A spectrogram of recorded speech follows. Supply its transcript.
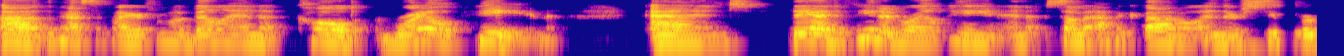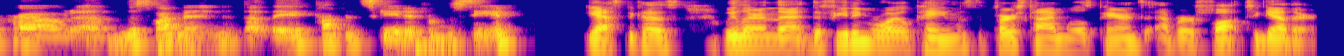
uh the pacifier from a villain called Royal Pain and they had defeated Royal Pain in some epic battle and they're super proud of this weapon that they confiscated from the scene. Yes, because we learned that defeating Royal Pain was the first time Will's parents ever fought together.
